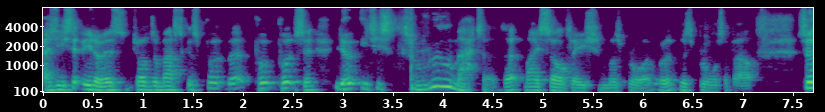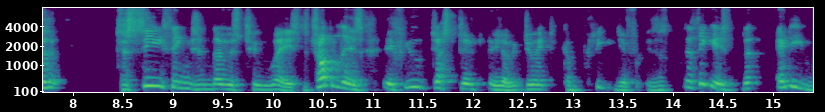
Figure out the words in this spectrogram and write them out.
as he said, you know, as John Damascus put, put, puts it, you know, it is through matter that my salvation was brought was brought about. So to see things in those two ways. The trouble is, if you just do, you know do it completely differently, the thing is that any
